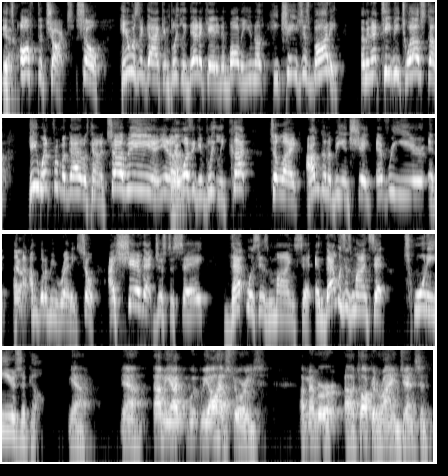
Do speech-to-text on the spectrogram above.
It's off the charts. So here was a guy completely dedicated, and Baldy, you know, he changed his body. I mean, that TB12 stuff, he went from a guy that was kind of chubby and, you know, Yeah. wasn't completely cut to like, I'm going to be in shape every year and, Yeah. I'm going to be ready. So I share that just to say that was his mindset. And that was his mindset 20 years ago. Yeah, yeah. I mean, I, we, we all have stories. I remember uh, talking to Ryan Jensen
